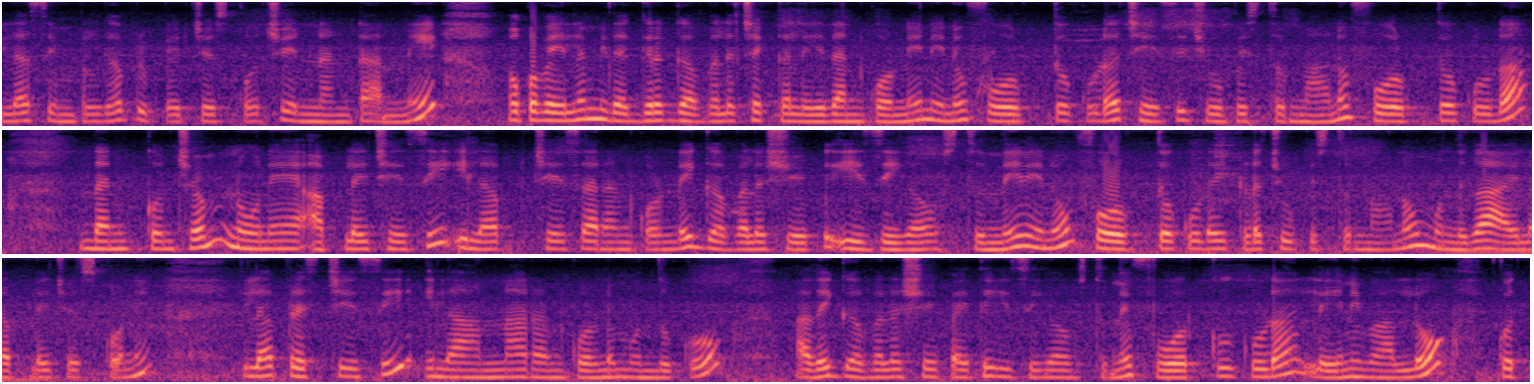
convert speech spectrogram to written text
ఇలా సింపుల్గా ప్రిపేర్ చేసుకోవచ్చు ఎన్నంటే అన్నీ. ఒకవేళ మీ దగ్గర గవ్వల చెక్క లేదనుకోండి నేను ఫోర్క్తో కూడా చేసి చూపిస్తున్నాను. ఫోర్క్తో కూడా దానికి కొంచెం నూనె అప్లై చేసి ఇలా చేశారనుకోండి గవ్వల షేప్ ఈజీగా వస్తుంది. నేను ఫోర్క్తో కూడా ఇక్కడ చూపిస్తున్నాను. ముందుగా ఆయిల్ అప్లై చేసుకొని ఇలా ప్రెస్ చేసి ఇలా అన్నారనుకోండి ముందుకు అది గవ్వల షేప్ అయితే ఈజీగా వస్తుంది. ఫోర్క్ కూడా లేని వాళ్ళు కొత్త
